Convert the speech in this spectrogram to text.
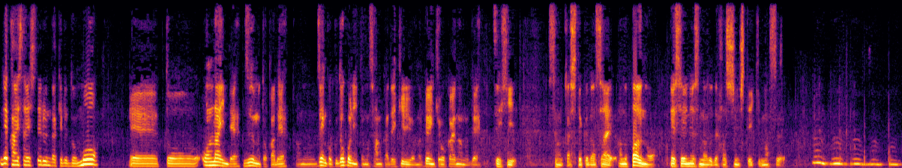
で開催してるんだけれども、えーっと、オンラインで、ズームとかで、あの、全国どこにいても参加できるような勉強会なので、ぜひ参加してください。あの、パウの SNS などで発信していきます。うんうんうんうんうん。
